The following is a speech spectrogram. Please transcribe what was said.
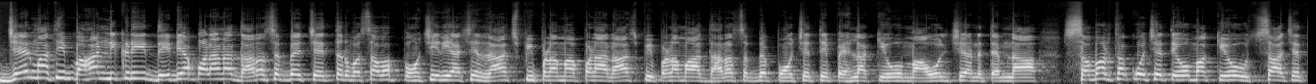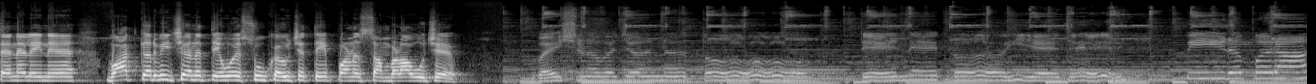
જેલમાંથી બહાર નીકળી દેડિયાપાડાના ધારાસભ્ય ચેતર વસાવા પહોંચી રહ્યા છે. રાજપીપળામાં પણ આ રાજપીપળામાં ધારાસભ્ય પહોંચે તે પહેલાં કેવો માહોલ છે અને તેમના સમર્થકો છે તેઓમાં કેવો ઉત્સાહ છે તેને લઈને વાત કરવી છે અને તેઓએ શું કહ્યું છે તે પણ સંભળાવવું છે. વૈષ્ણવજન તો તેને કહીએ જે પીડ પરાઈ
